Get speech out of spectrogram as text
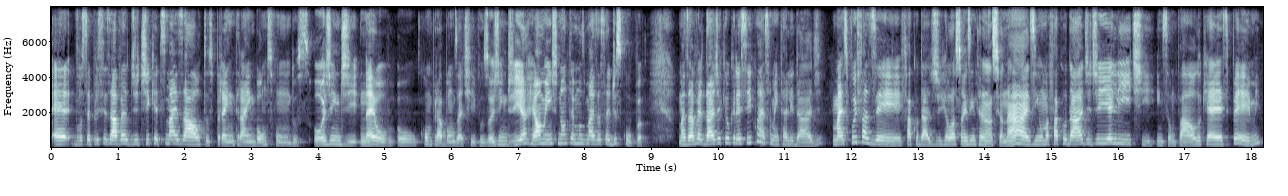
é, você precisava de tickets mais altos para entrar em bons fundos. Hoje em dia, né, ou, ou, comprar bons ativos. Hoje em dia, realmente não temos mais essa desculpa. Mas a verdade é que eu cresci com essa mentalidade, mas fui fazer faculdade de Relações Internacionais em uma faculdade de elite em São Paulo, que é a SPM.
